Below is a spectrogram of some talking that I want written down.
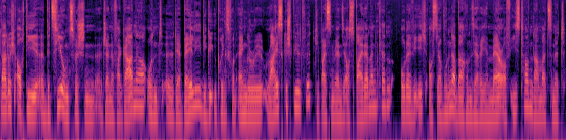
dadurch auch die äh, Beziehung zwischen äh, Jennifer Garner und äh, der Bailey, die übrigens von Angry Rice gespielt wird. Die meisten werden sie aus Spider-Man kennen. Oder wie ich aus der wunderbaren Serie Mayor of Easttown, damals mit,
